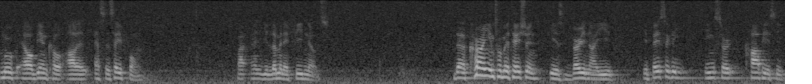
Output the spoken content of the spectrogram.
move LLVM code out of SSA form, right, and eliminate phi nodes. The current implementation is very naive. It basically insert copies in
